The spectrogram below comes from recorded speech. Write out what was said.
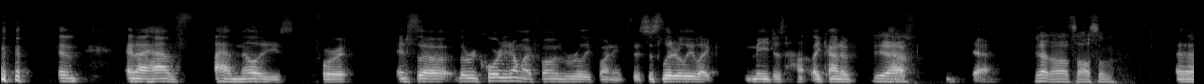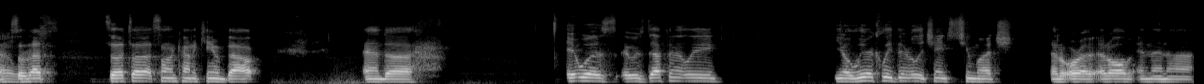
and and I have I have melodies for it, and so the recording on my phone was really funny. It's just literally like me just like kind of Yeah. half- yeah. Yeah, no, that's awesome. Uh, it so works. that's so that's how that song kind of came about, and uh, it was it was definitely, you know, lyrically didn't really change too much at or at all, and then, uh,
